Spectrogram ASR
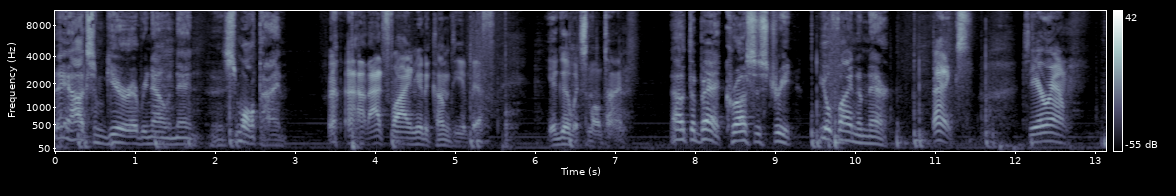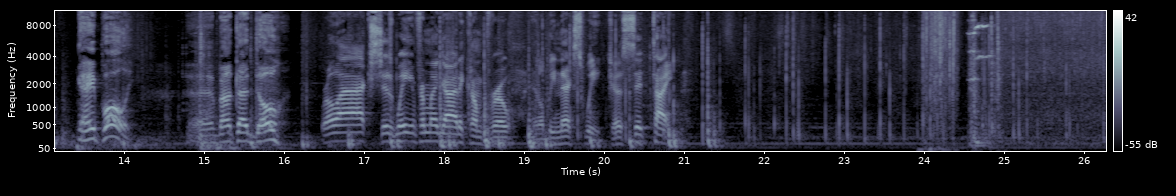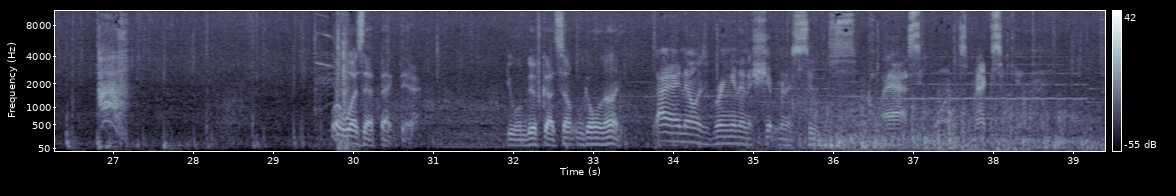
They hawk some gear every now and then. Small time. That's why I knew to come to you, Biff. You're good with small time. Out the back, cross the street. You'll find them there. Thanks. See you around. Hey, Paulie. Uh, about that dough? Relax, just waiting for my guy to come through. It'll be next week. Just sit tight. What was that back there? You and Biff got something going on. Guy I know is bringing in a shipment of suits. Classy ones, Mexican.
